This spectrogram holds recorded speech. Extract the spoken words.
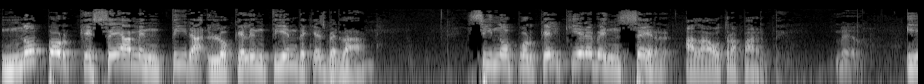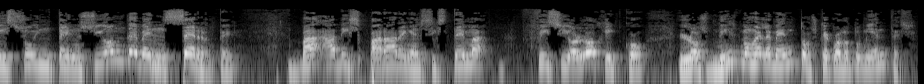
No porque sea mentira lo que él entiende que es verdad, sino porque él quiere vencer a la otra parte. Veo. Y su intención de vencerte va a disparar en el sistema fisiológico los mismos elementos que cuando tú mientes.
